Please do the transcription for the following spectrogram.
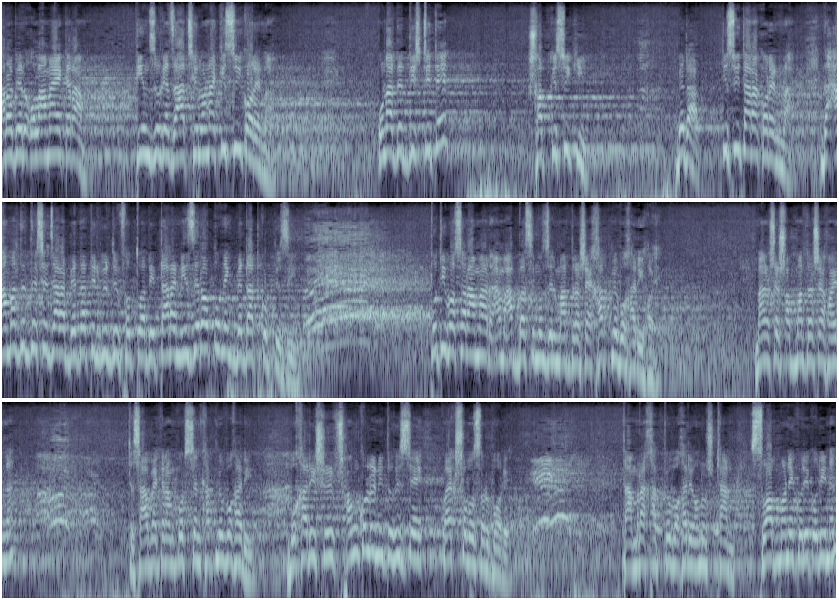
আরবের ওলামায় কেরাম তিন যুগে যা ছিল না, কিছুই করে না। ওনাদের দৃষ্টিতে সব কিছুই কি? বেদাত। কিছুই তারা করেন না। আমাদের দেশে যারা বেদাতের বিরুদ্ধে ফতুয়া দিই তারা নিজেরাও তো অনেক বেদাত করতেছি। প্রতি বছর আমার আব্বাসি মঞ্জিল মাদ্রাসায় খাতমে বোখারি হয়। মানুষের সব মাদ্রাসায় হয় না? তো সাহাব একরাম করছেন খাতমে বোখারি। বোখারি শরীফ সংকলনিত হয়েছে কয়েকশো বছর পরে। তা আমরা খাতমে বোখারি অনুষ্ঠান সব মনে করি করি না?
